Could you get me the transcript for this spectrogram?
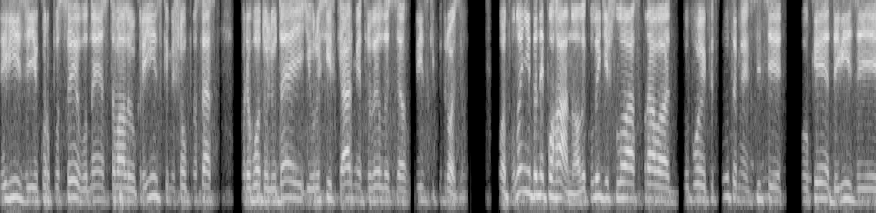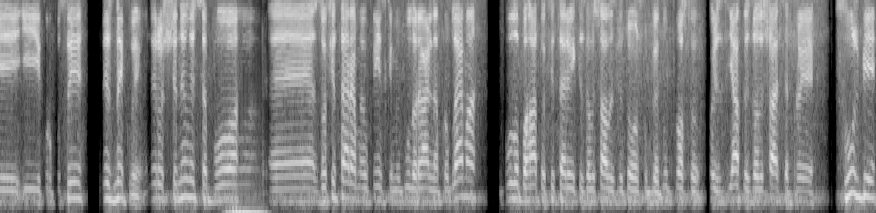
дивізії, корпуси вони ставали українськими. Йшов процес переводу людей, і в російській армії тривилися українські підрозділи. От воно ніби непогано, але коли дійшла справа до бою під Крутами, всі ці полки, дивізії і корпуси не зникли. Вони розчинилися, бо е, з офіцерами українськими була реальна проблема. Було багато офіцерів, які залишались для того, щоб ну просто хоч якось залишатися при службі.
